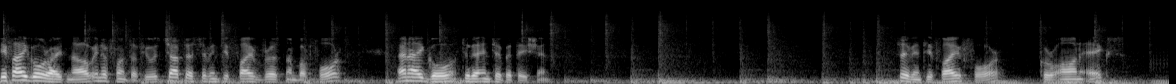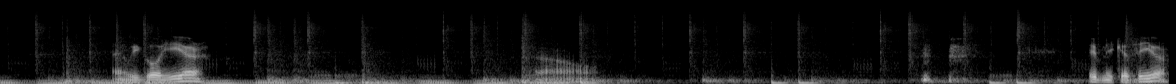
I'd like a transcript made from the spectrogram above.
If I go right now in front of you, chapter 75, verse number 4, and I go to the interpretation. 75 for Quran X and we go here uh, Ibn Kathir.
